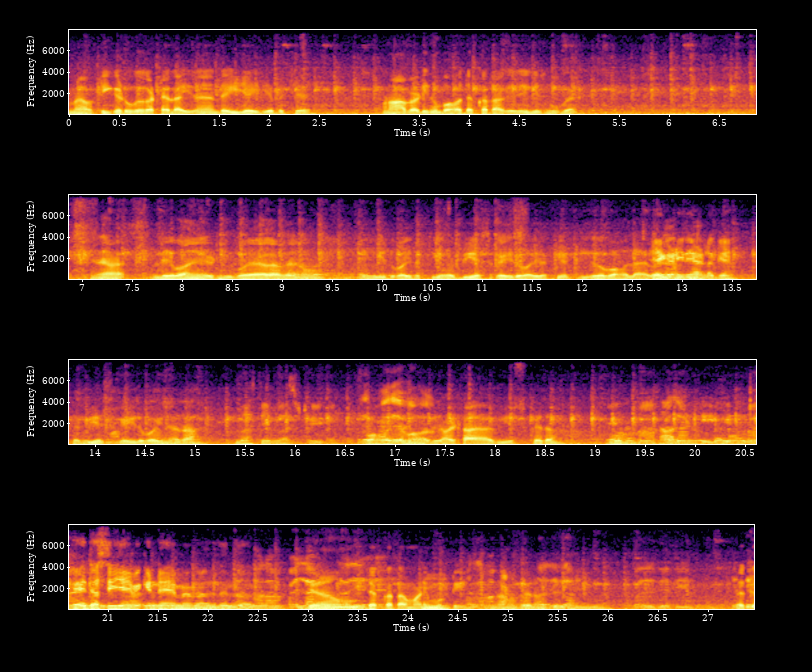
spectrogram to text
ਮੈਂ ਉਹ ਟੀਕੇ ਟੂਕੇ ਘੱਟੇ ਲਾਈ ਜਾਂਦੇ ਨੇ, ਦੇਈ ਜਾਈਦੇ ਪਿੱਛੇ। ਹੁਣ ਆਹ ਬੈਡੀ ਨੂੰ ਬਹੁਤ ਦਿੱਕਤ ਆ ਗਈ ਸੀਗੀ ਸੂਗਾ। ਇਹਦਾ ਲੇਵਾ ਨਹੀਂ ਠੀਕ ਹੋਇਆ ਹੈਗਾ ਫਿਰ ਇਹਨੂੰ ਇਹੀ ਦਵਾਈ ਦਿੱਤੀ ਹੈ ਬੀਐਸਕੇ ਦੀ ਦਵਾਈ ਦਿੱਤੀ ਹੈ ਟੀਕੇ ਬਹੁਤ ਲਾਇਆ ਇਹ ਕਿਹੜੀ ਦੇਣ ਲੱਗੇ? ਤੇ ਬੀਐਸਕੇ ਦੀ ਦਵਾਈ ਨਾਲ ਤਾਂ। ਮਸਤੀ ਪਲੱਸ ਠੀਕ ਆ। ਬਹੁਤ ਜਣਾ ਰਿਜ਼ਲਟ ਆਇਆ ਬੀਐਸਕੇ ਦਾ। ਇਹ ਦੱਸੀ ਜਾਏ ਵੀ ਕਿੰਨੇ ਐਮਐਮਐਲ ਦੇ ਨਾਲ ਜਿਹਨਾਂ ਨੂੰ ਦਿੱਕਤ ਆ ਮਾੜੀ ਮੁੱਟੀ ਉਹਨਾਂ ਨੂੰ ਫਿਰ ਦੇ ਹੈ। ਇੱਕ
